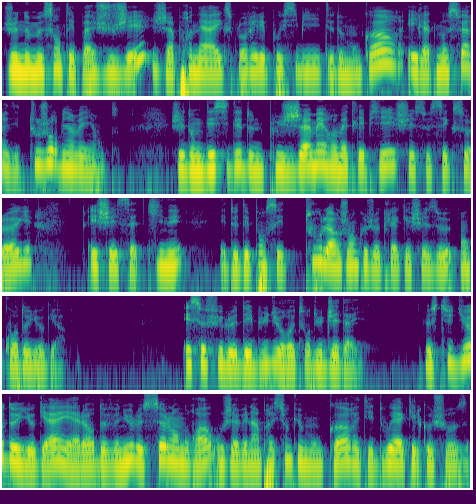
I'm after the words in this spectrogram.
Je ne me sentais pas jugée, j'apprenais à explorer les possibilités de mon corps et l'atmosphère était toujours bienveillante. J'ai donc décidé de ne plus jamais remettre les pieds chez ce sexologue et chez cette kiné et de dépenser tout l'argent que je claquais chez eux en cours de yoga. Et ce fut le début du retour du Jedi. Le studio de yoga est alors devenu le seul endroit où j'avais l'impression que mon corps était doué à quelque chose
